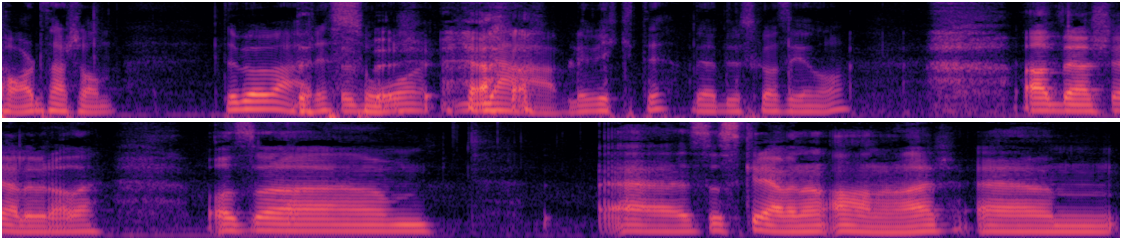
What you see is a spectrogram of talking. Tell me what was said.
tar den, så er det sånn Det bør være Dette så bør- jævlig viktig, det du skal si nå. Ja, det er så jævlig bra, det. Og så um, eh, Så skrev han en annen der. Um,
